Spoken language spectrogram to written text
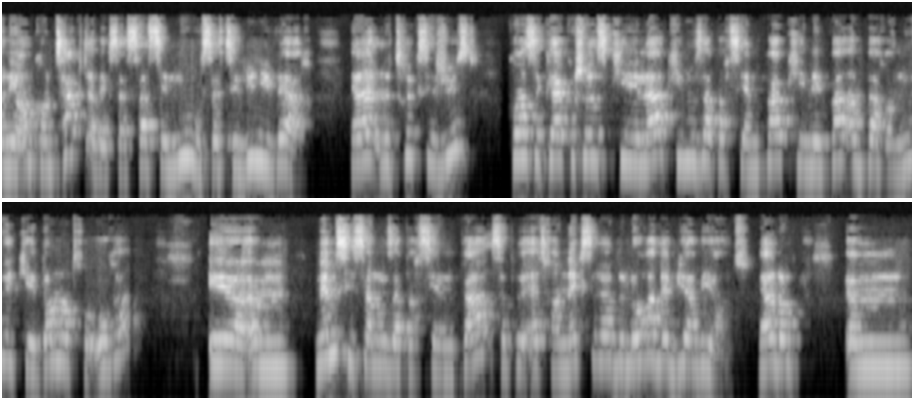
On est en contact avec ça. Ça, c'est nous, ça, c'est l'univers. le truc, c'est juste quand c'est quelque chose qui est là, qui ne nous appartient pas, qui n'est pas un part en nous et qui est dans notre aura. Et euh, euh, même si ça ne nous appartient pas, ça peut être en extérieur de l'aura, mais bienveillante. donc, euh,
